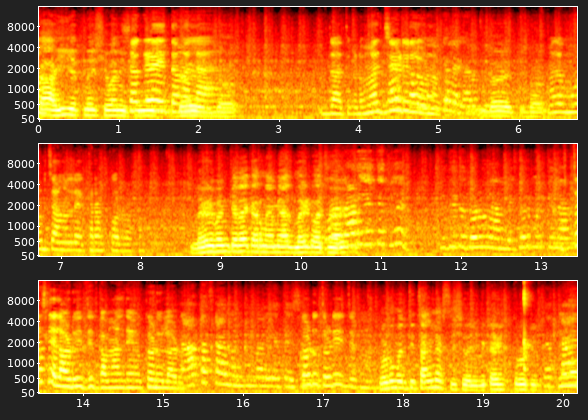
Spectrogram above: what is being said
काही येत नाही शिवानी. तू सगळं येतं मला. जा तिकडं. मला चिडी लावू नका. दळ. माझा मूड चांगला आहे खराब करू नका. लाइट बंद केलाय कारण आम्ही आज लाइट वाचणार आहे. लाडू येतात ना. तू तिथं दळून आणले कर बरं ते लाडू तसले लाडू येतात का मला ते कडू लाडू. आताच काय म्हणते मला येत कडू थोडी येतात कडू म्हणते चांगली असते शिवानी विटामिन प्रोटीन. काय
